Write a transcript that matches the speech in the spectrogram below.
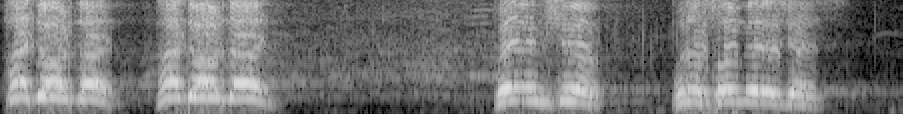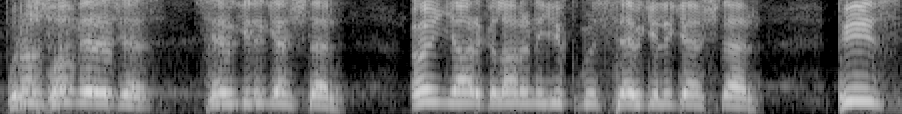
Hadi oradan. Hadi oradan. Böyle bir şey yok. Buna son vereceğiz. Buna son vereceğiz. Sevgili gençler, ön yargılarını yıkmış sevgili gençler. Biz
